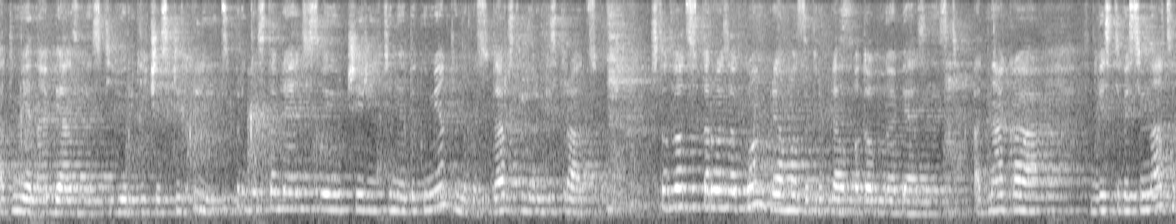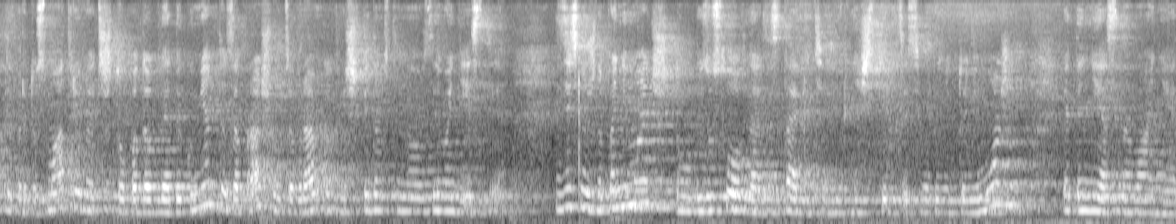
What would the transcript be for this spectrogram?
отмена обязанности юридических лиц предоставлять свои учредительные документы на государственную регистрацию. 122 закон прямо закреплял подобную обязанность. Однако в 218 предусматривает, что подобные документы запрашиваются в рамках межведомственного взаимодействия. Здесь нужно понимать, что, безусловно, заставить юридические лица сегодня никто не может. Это не основание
